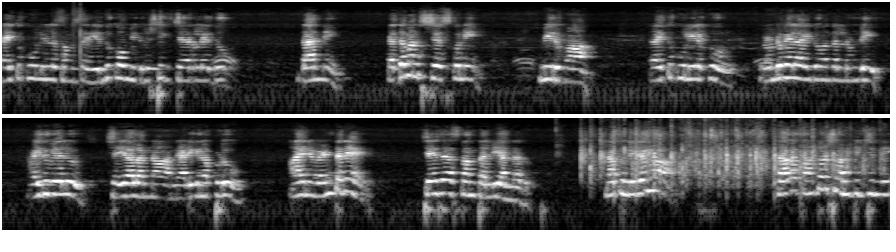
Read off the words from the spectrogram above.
రైతు కూలీల సంస్థ ఎందుకో మీ దృష్టికి చేరలేదు. దాన్ని పెద్ద మనసు చేసుకుని మీరు మా రైతు కూలీలకు రెండు వేల ఐదు వందల నుండి ఐదు వేలు చేయాలన్నా అని అడిగినప్పుడు ఆయన వెంటనే చేసేస్తాను తల్లి అన్నారు. నాకు నిజంగా చాలా సంతోషం అనిపించింది.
